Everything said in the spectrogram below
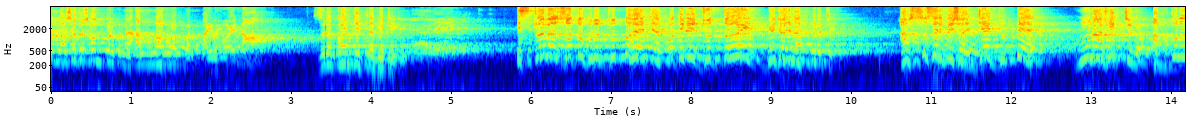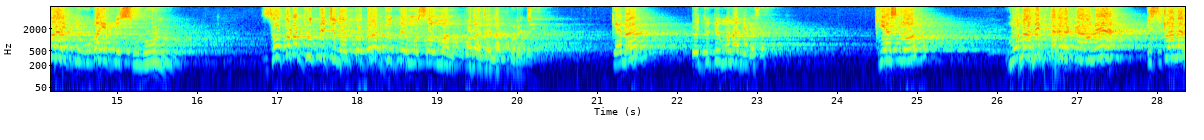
আল্লাহর সাথে সম্পর্ক না আল্লাহ একবার বাইর হয় না। যেটা কোন ঠিক না বেঠিক? ইসলামের যতগুলো যুদ্ধ হয়েছে, প্রতিটি যুদ্ধই বিজয় লাভ করেছে। আফসোসের বিষয়, যে যুদ্ধে মুনাফিক ছিল আব্দুল্লাহ ইবনে উবাই ইবনে সুলুল, যতটা যুদ্ধে ছিল, ততটা যুদ্ধে মুসলমান পরাজয় লাভ করেছে। কেন? এই যুদ্ধে মুনাফিক আছে। কি আসলো? মুনাফিক থাকার কারণে ইসলামের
